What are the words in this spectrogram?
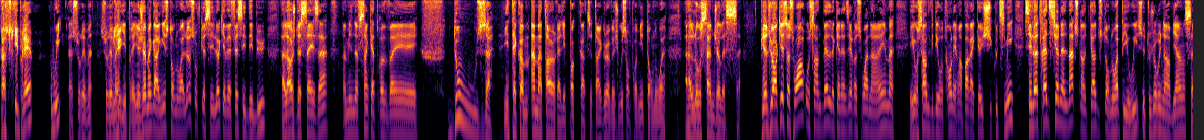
Parce qu'il est prêt? Oui, assurément. Assurément, il est prêt. Il n'a jamais gagné ce tournoi-là, sauf que c'est là qu'il avait fait ses débuts à l'âge de 16 ans, en 1992. Il était comme amateur à l'époque quand Tiger avait joué son premier tournoi à Los Angeles. Puis il y a du hockey ce soir. Au Centre Bell, le Canadien reçoit Naheim. Et au Centre Vidéotron, les remparts accueillent Chicoutimi. C'est le traditionnel match dans le cadre du tournoi Puis oui, c'est toujours une ambiance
